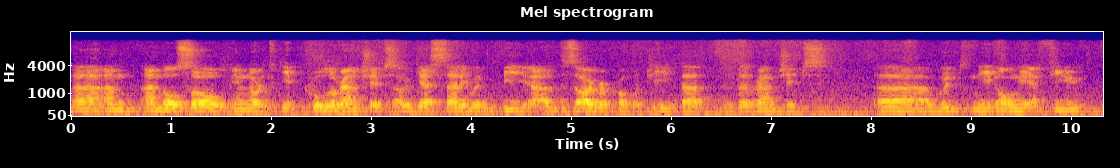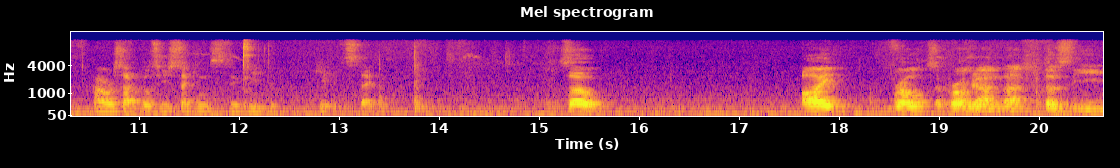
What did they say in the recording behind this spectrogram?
uh, and, and also in order to keep cooler RAM chips, I would guess that it would be a desirable property that the RAM chips uh, would need only a few power cycles each second to keep it, keep it state. So I wrote a program that does the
